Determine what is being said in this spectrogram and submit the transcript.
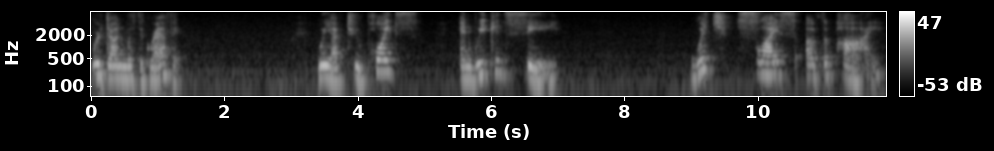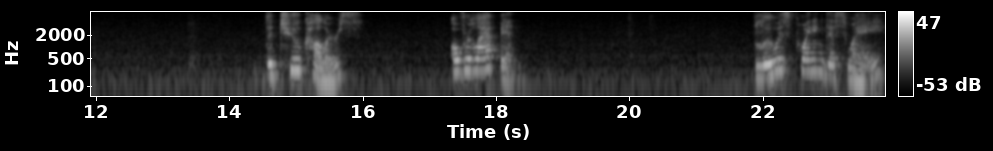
we're done with the graphic. We have two points and we can see which slice of the pie the two colors overlap in. Blue is pointing this way.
